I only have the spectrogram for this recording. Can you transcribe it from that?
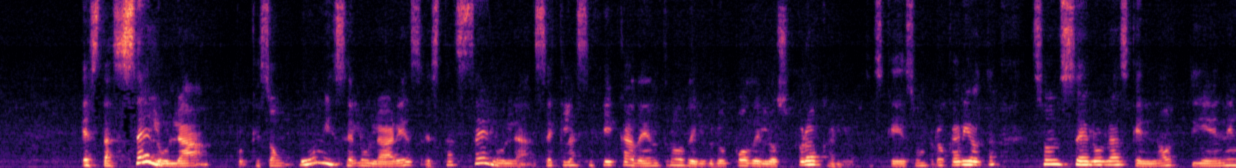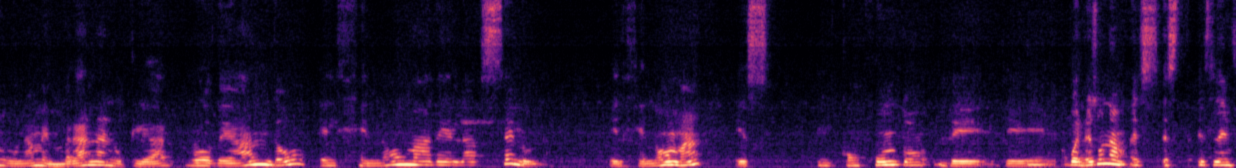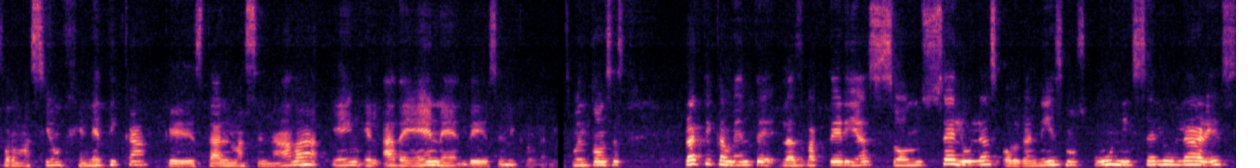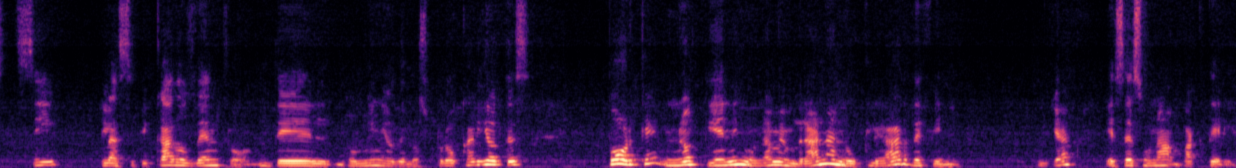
Esta célula, porque son unicelulares, esta célula se clasifica dentro del grupo de los procariotas. que es un procariota? Son células que no tienen una membrana nuclear rodeando el genoma de la célula. El genoma es el conjunto de, bueno, es, una, es, es, la información genética que está almacenada en el ADN de ese microorganismo. Entonces, prácticamente las bacterias son células, organismos unicelulares, ¿sí? Clasificados dentro del dominio de los procariotes porque no tienen una membrana nuclear definida. ¿Ya? Esa es una bacteria.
